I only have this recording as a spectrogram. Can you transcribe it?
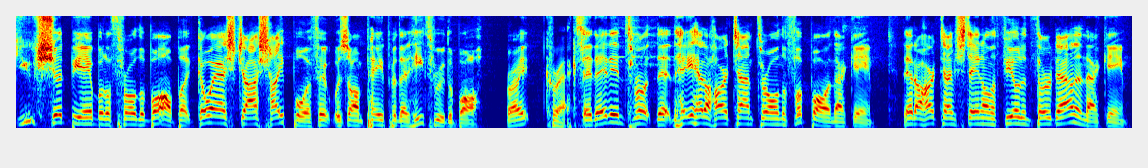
you should be able to throw the ball, but go ask Josh Heupel if it was on paper that he threw the ball, right? Correct. They, they didn't throw. They, they had a hard time throwing the football in that game. They had a hard time staying on the field and third down in that game.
